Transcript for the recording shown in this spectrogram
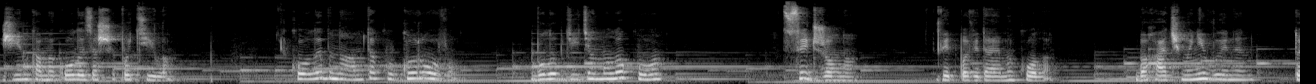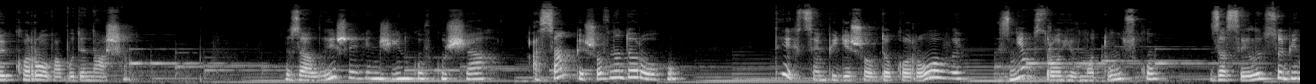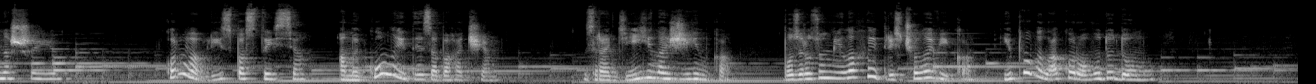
Жінка Миколи зашепотіла. Коли б нам таку корову, було б дітям молоко. Сидь, жоно, відповідає Микола. Багач мені винен, то й корова буде наша. Залишив він жінку в кущах, а сам пішов на дорогу. Тихцем підійшов до корови, зняв з рогів мотузку, засилив собі на шию. Корова в ліс пастися, а Микола йде за багачем. Зраділа жінка, бо зрозуміла хитрість чоловіка і повела корову додому.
